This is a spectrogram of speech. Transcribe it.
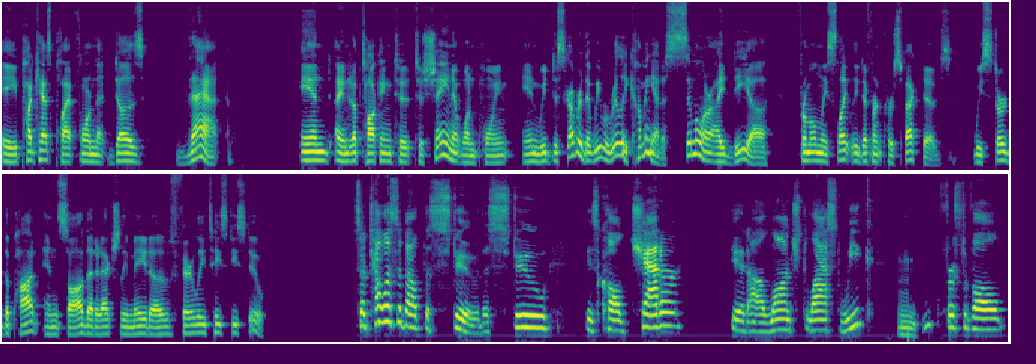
a podcast platform that does that. And I ended up talking to, to Shane at one point, and we discovered that we were really coming at a similar idea from only slightly different perspectives. We stirred the pot and saw that it actually made a fairly tasty stew. So tell us about the stew. The stew is called Chatter. It uh, launched last week. Mm-hmm. First of all,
